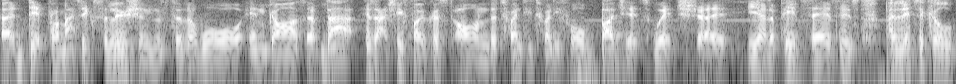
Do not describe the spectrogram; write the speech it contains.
uh, diplomatic solutions to the war in Gaza. That is actually focused on the 2024 budget, which uh, Yair Lapid says is political,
